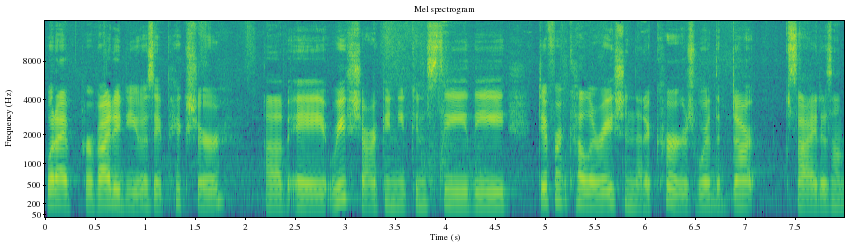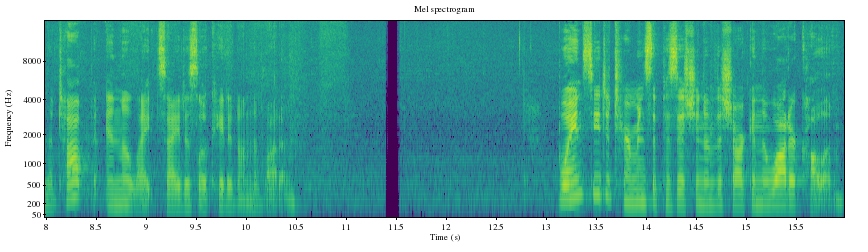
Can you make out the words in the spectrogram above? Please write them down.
what I've provided you is a picture of a reef shark, and you can see the different coloration that occurs where the dark side is on the top and the light side is located on the bottom. Buoyancy determines the position of the shark in the water column.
